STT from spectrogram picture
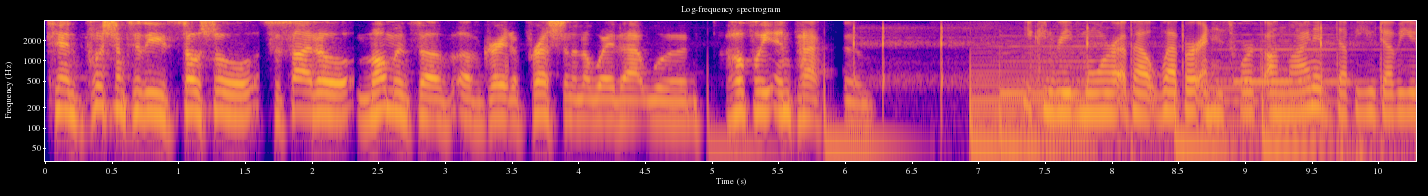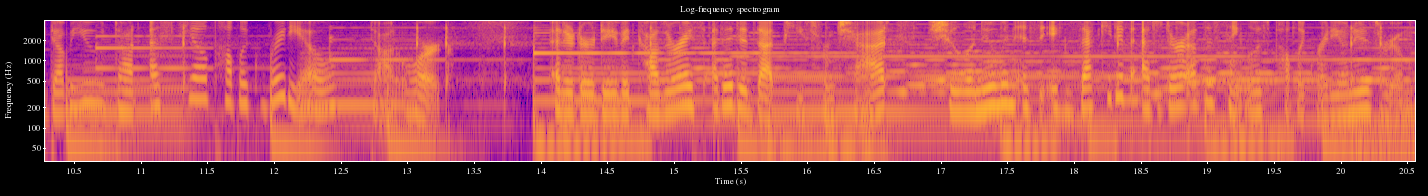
can push into these social, societal moments of, of great oppression in a way that would hopefully impact them. You can read more about Weber and his work online at www.stlpublicradio.org. Editor David Cazares edited that piece from Chad. Shula Neuman is the executive editor of the St. Louis Public Radio Newsroom.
